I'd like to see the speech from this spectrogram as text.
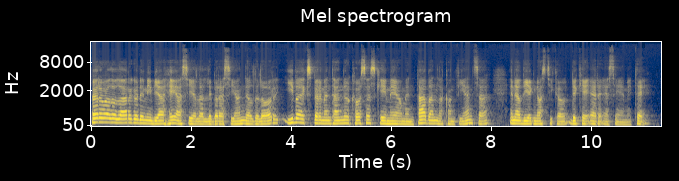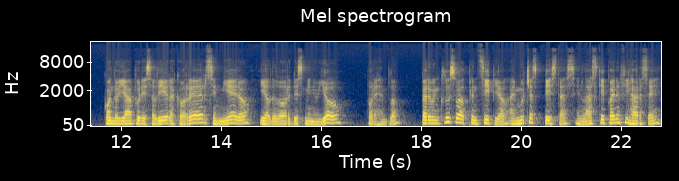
Pero a lo largo de mi viaje hacia la liberación del dolor iba experimentando cosas que me aumentaban la confianza en el diagnóstico de que era SMT. Cuando ya pude salir a correr sin miedo y el dolor disminuyó, por ejemplo, pero incluso al principio hay muchas pistas en las que pueden fijarse,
